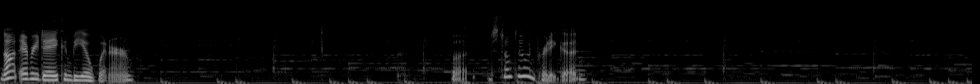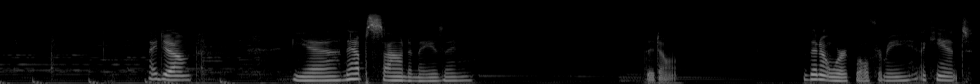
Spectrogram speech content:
Not every day can be a winner. But I'm still doing pretty good. I jump. Yeah, naps sound amazing. They don't. They don't work well for me. I can't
